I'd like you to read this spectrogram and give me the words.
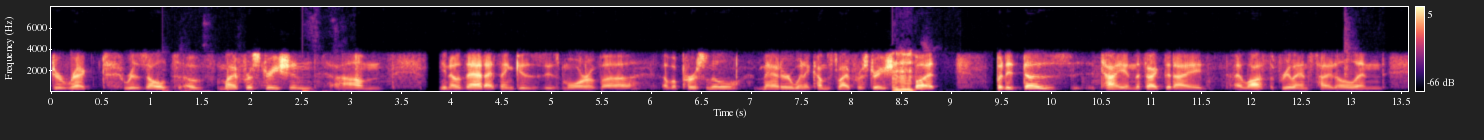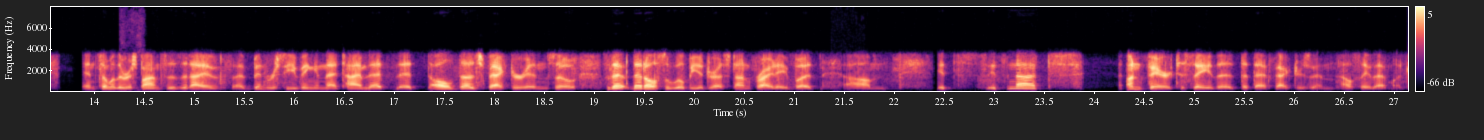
direct result of my frustration. Um, you know that I think is is more of a of a personal matter when it comes to my frustration, mm-hmm. but but it does tie in the fact that I I lost the freelance title and and some of the responses that I've I've been receiving in that time that that all does factor in. So so that that also will be addressed on Friday, but um, it's it's not unfair to say that that, that factors in. I'll say that much.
